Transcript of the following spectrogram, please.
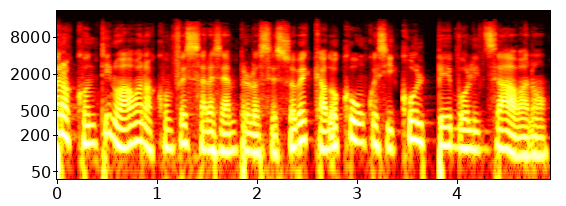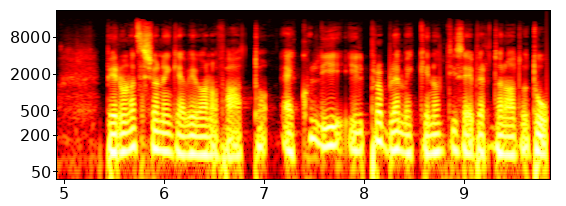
però continuavano a confessare sempre lo stesso peccato o comunque si colpevolizzavano per un'azione che avevano fatto. Ecco lì il problema è che non ti sei perdonato tu.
